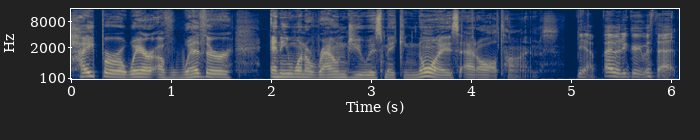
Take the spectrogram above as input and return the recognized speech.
hyper aware of whether anyone around you is making noise at all times. Yeah, I would agree with that.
